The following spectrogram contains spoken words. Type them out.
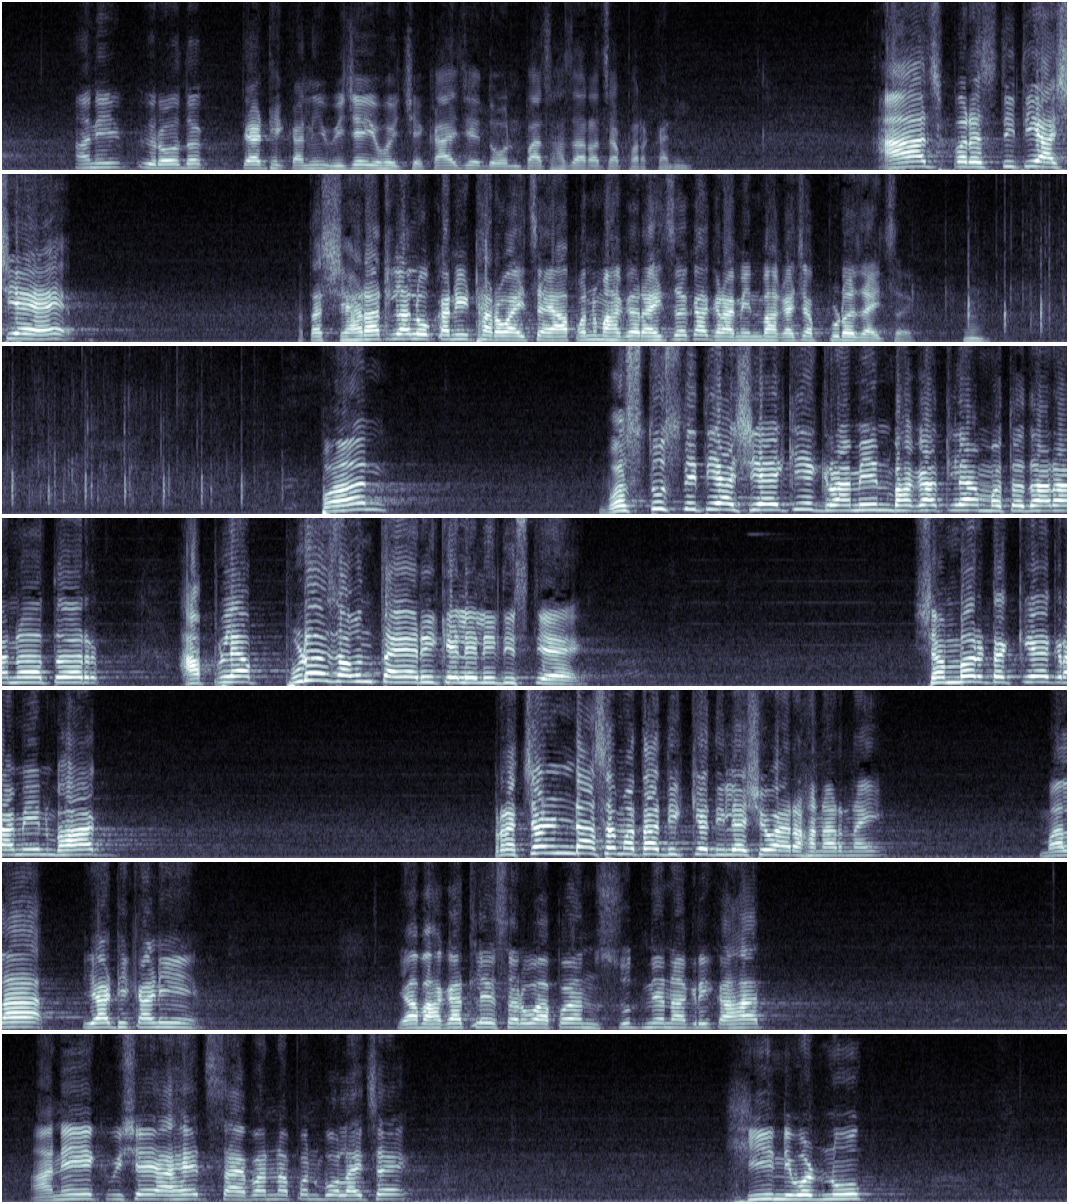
आणि विरोधक त्या ठिकाणी विजयी व्हायचे. काय जे दोन पाच हजाराच्या फरकाने. आज परिस्थिती अशी आहे आता शहरातल्या लोकांनी ठरवायचं आहे आपण मागं राहायचं का ग्रामीण भागाच्या पुढं जायचं पण वस्तुस्थिती अशी आहे की ग्रामीण भागातल्या मतदारानं तर आपल्या पुढं जाऊन तयारी केलेली दिसते शंभर टक्के ग्रामीण भाग प्रचंड असं मताधिक्य दिल्याशिवाय राहणार नाही. मला या ठिकाणी या भागातले सर्व आपण सुज्ञ नागरिक आहात. अनेक विषय आहेत साहेबांना पण बोलायचं आहे ही निवडणूक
